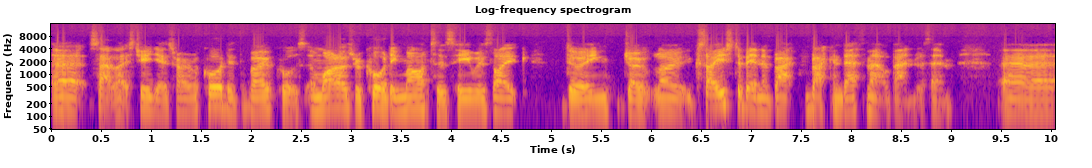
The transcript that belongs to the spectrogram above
uh, satellite studios where I recorded the vocals. And while I was recording Martyrs, he was like doing joke low because I used to be in a black black and death metal band with him. Uh,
